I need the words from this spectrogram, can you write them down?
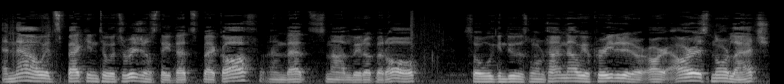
and now it's back into its original state. That's back off, and that's not lit up at all. So we can do this one more time. Now we have created our, our RS NOR latch,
